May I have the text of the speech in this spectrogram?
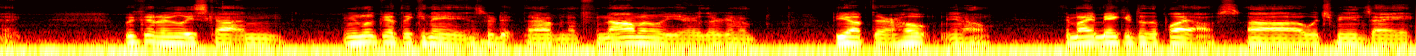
pick. We could have at least gotten. I mean, look at the Canadiens. They're, they're having a phenomenal year. They're gonna be up there. Hope you know they might make it to the playoffs, uh, which means a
